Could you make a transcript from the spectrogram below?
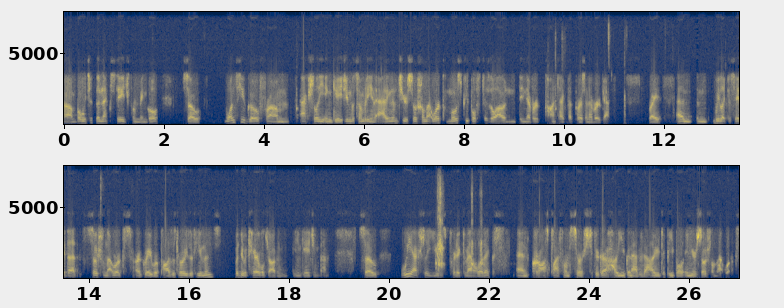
um, but we took the next stage from Mingle so once you go from actually engaging with somebody and adding them to your social network, most people fizzle out and they never contact that person ever again. Right? And, and we like to say that social networks are great repositories of humans, but do a terrible job in engaging them. So we actually use predictive analytics and cross-platform search to figure out how you can add value to people in your social networks.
